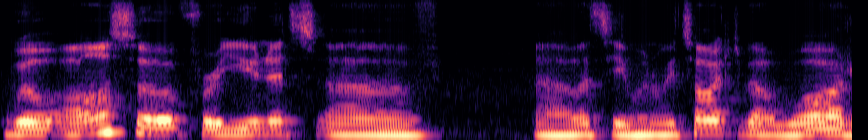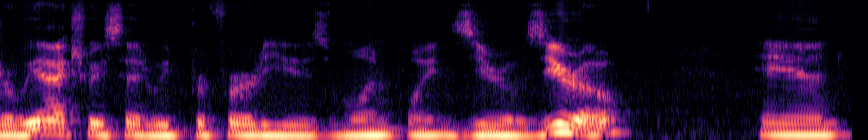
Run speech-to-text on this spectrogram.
We'll also, for units of, uh, let's see, when we talked about water, we actually said we'd prefer to use 1.00 and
